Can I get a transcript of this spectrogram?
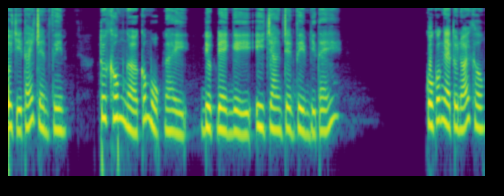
Tôi chỉ thấy trên phim. Tôi không ngờ có một ngày Được đề nghị y chang trên phim như thế. Cô có nghe tôi nói không?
